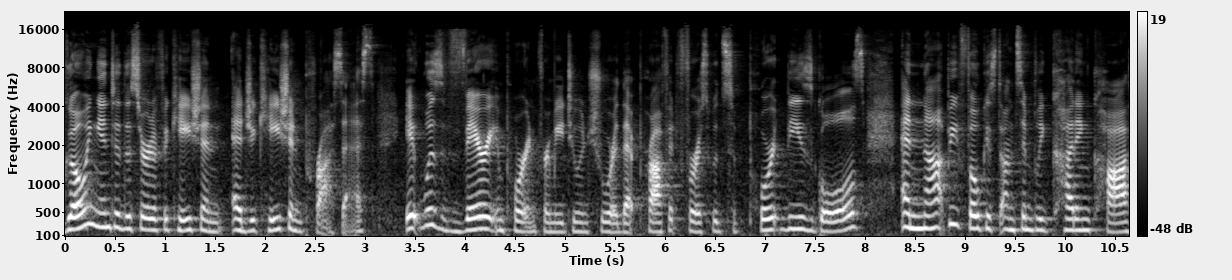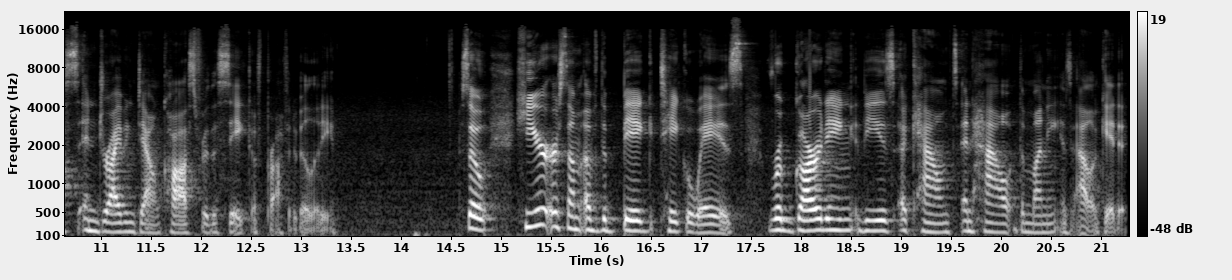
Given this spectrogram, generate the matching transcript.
going into the certification education process, it was very important for me to ensure that Profit First would support these goals and not be focused on simply cutting costs and driving down costs for the sake of profitability. So, here are some of the big takeaways regarding these accounts and how the money is allocated.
